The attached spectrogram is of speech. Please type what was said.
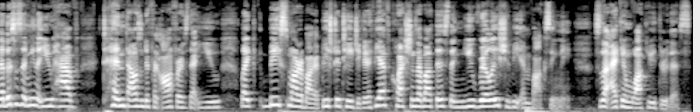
Now, this doesn't mean that you have 10,000 different offers that you like be smart about it be strategic and if you have questions about this then you really should be inboxing me so that I can walk you through this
